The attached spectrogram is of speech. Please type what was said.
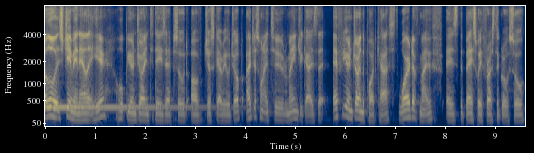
Hello, it's Jamie and Elliot here. I hope you're enjoying today's episode of Just Get a Real Job. I just wanted to remind you guys that if you're enjoying the podcast, word of mouth is the best way for us to grow. So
